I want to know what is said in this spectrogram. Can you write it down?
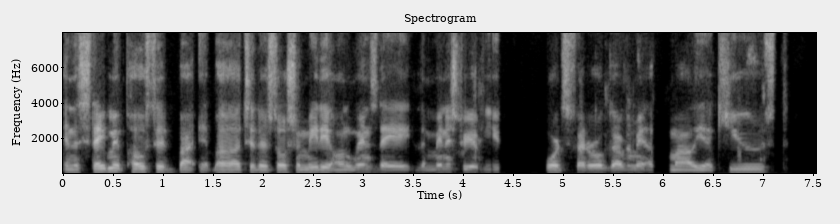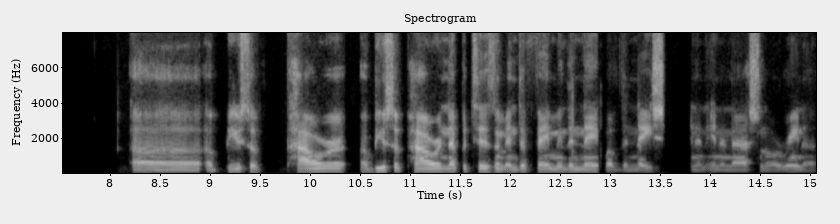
In the statement posted by uh, to their social media on Wednesday, the Ministry of Youth Sports federal government of Somalia accused uh, abuse of power, abuse of power, nepotism, and defaming the name of the nation in an international arena.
